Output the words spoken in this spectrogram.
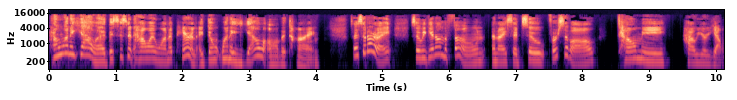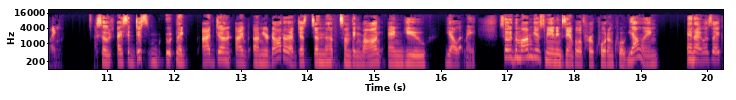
I don't want to yell. This isn't how I want to parent. I don't want to yell all the time. So I said, all right. So we get on the phone and I said, so first of all, tell me how you're yelling. So I said, just like I've done, i am your daughter. I've just done something wrong and you yell at me. So the mom gives me an example of her quote unquote yelling. And I was like,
